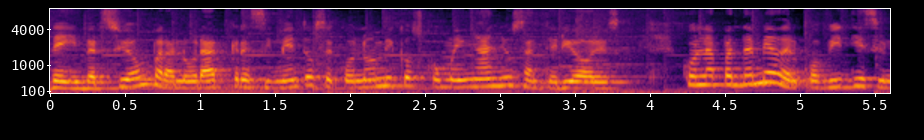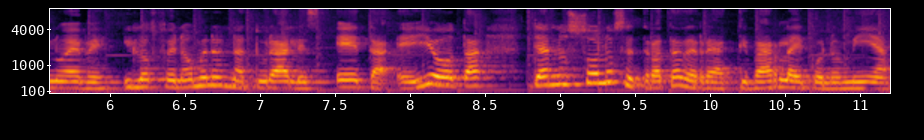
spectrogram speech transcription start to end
de inversión para lograr crecimientos económicos como en años anteriores. Con la pandemia del COVID-19 y los fenómenos naturales ETA e IOTA, ya no solo se trata de reactivar la economía,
